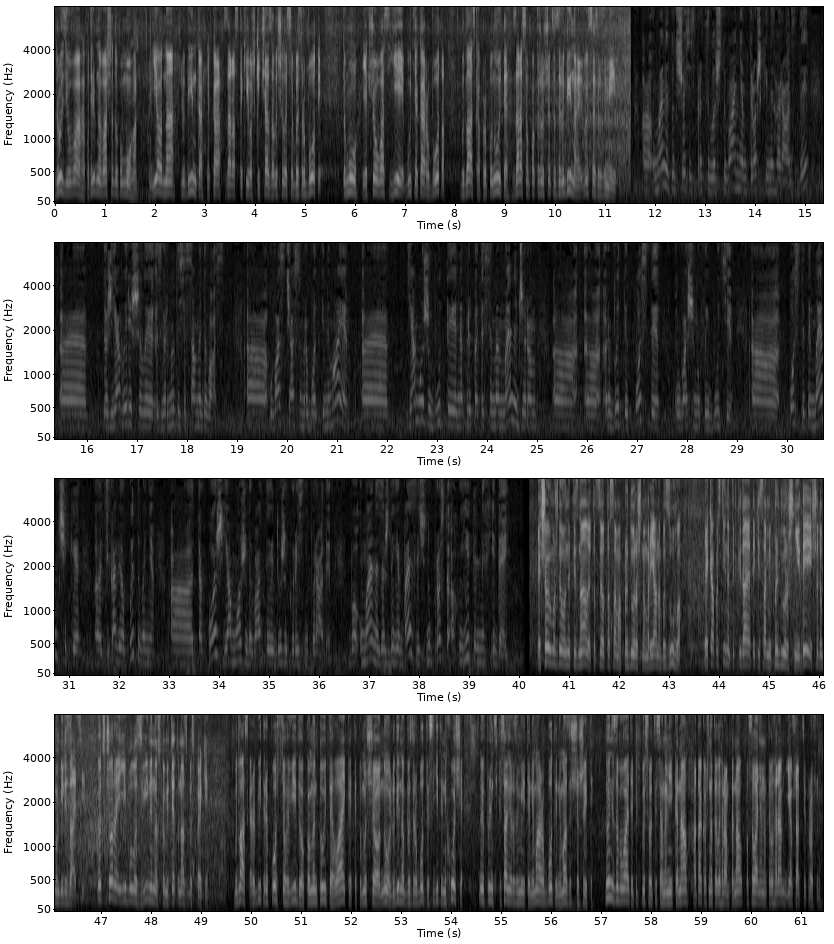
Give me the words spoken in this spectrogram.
Друзі, увага! Потрібна ваша допомога. Є одна людинка, яка зараз в такий важкий час залишилася без роботи. Тому, якщо у вас є будь-яка робота, будь ласка, пропонуйте. Зараз вам покажу, що це за людина, і ви все зрозумієте. У мене тут щось із працевлаштуванням трошки негаразди, е, тож я вирішила звернутися саме до вас. Е, У вас часом роботки немає. Е, Я можу бути, наприклад, smm менеджером робити пости у вашому Фейбуці, е, постити мемчики, е, цікаві опитування. Е, Також я можу давати дуже корисні поради, бо у мене завжди є безліч ну просто ахуїтельних ідей. Якщо ви, можливо, не пізнали, то це та сама придурочна Мар'яна Безугла, яка постійно підкидає такі самі придурочні ідеї щодо мобілізації. І от вчора її було звільнено з комітету нацбезпеки. Будь ласка, робіть репост цього відео, коментуйте, лайкайте, тому що ну людина без роботи сидіти не хоче. Ну і в принципі, самі розумієте, нема роботи, нема за що жити. Ну і не забувайте підписуватися на мій канал, а також на телеграм-канал. Посилання на телеграм є в шапці профілю.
